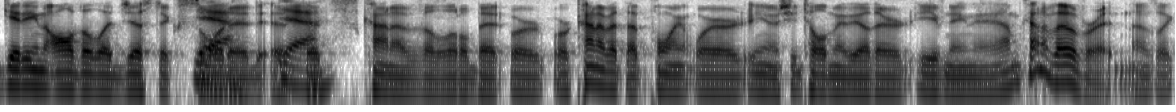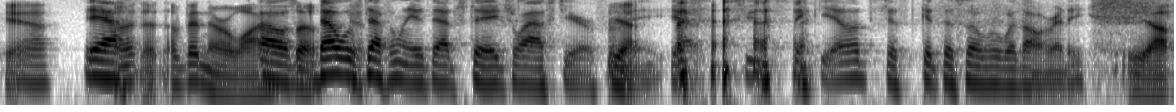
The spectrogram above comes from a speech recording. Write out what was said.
getting all the logistics sorted. Yeah, yeah. It's kind of a little bit, we're, we're kind of at that point where, you know, she told me the other evening, I'm kind of over it. And I was like, yeah, yeah. I've been there a while. Oh, so, Belle was yeah. definitely at that stage last year for yeah. me. Yeah. She was thinking, yeah, let's just get this over with already. Yeah.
